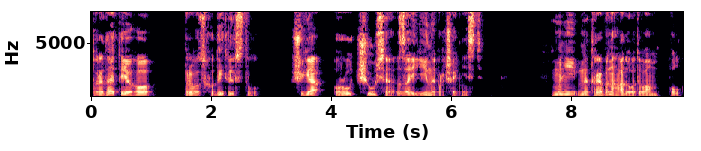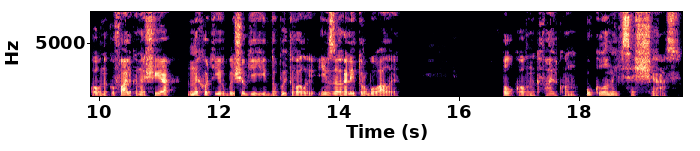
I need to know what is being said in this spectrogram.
Передайте його превосходительству, що я ручуся за її непричетність. Мені не треба нагадувати вам, полковнику Фальконе, що я не хотів би, щоб її допитували і взагалі турбували. Полковник Фалькон уклонився ще раз.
